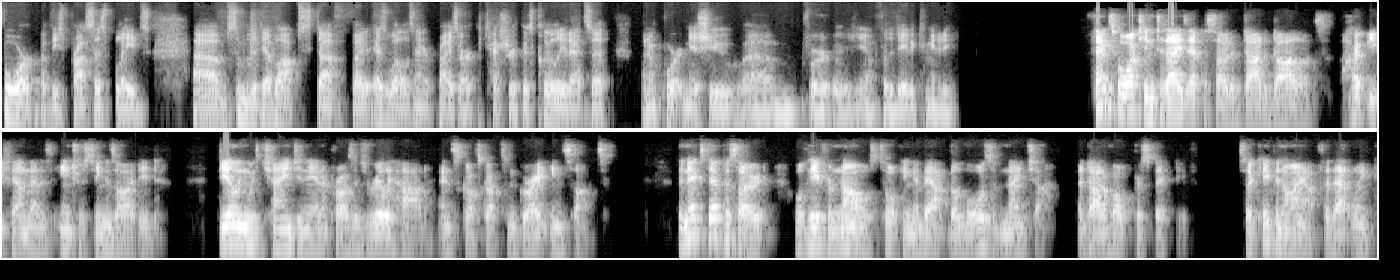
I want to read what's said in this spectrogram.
four of these process blades, um, some of the DevOps stuff, but as well as enterprise architecture, because clearly that's a an important issue um, for you know for the data community. Thanks for watching today's episode of Data Dialogues. I hope you found that as interesting as I did. Dealing with change in the enterprise is really hard, and Scott's got some great insights. The next episode, we'll hear from Knowles talking about the laws of nature a Data Vault perspective. So keep an eye out for that link.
